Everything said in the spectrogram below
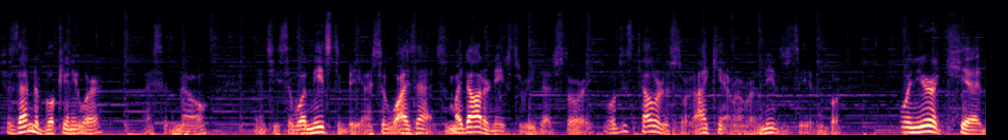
She said, Is that in the book anywhere? I said, No. And she said, Well, it needs to be. I said, Why is that? She said, My daughter needs to read that story. Well, just tell her the story. I can't remember. I need to see it in the book. When you're a kid,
